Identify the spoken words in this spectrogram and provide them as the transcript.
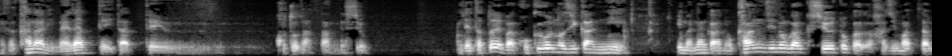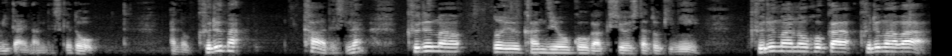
なんかかなり目立っていたっていうことだったんですよ。で例えば国語の時間に今なんかあの漢字の学習とかが始まったみたいなんですけどあの車カーですね車という漢字をこう学習した時に車のほか車は、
